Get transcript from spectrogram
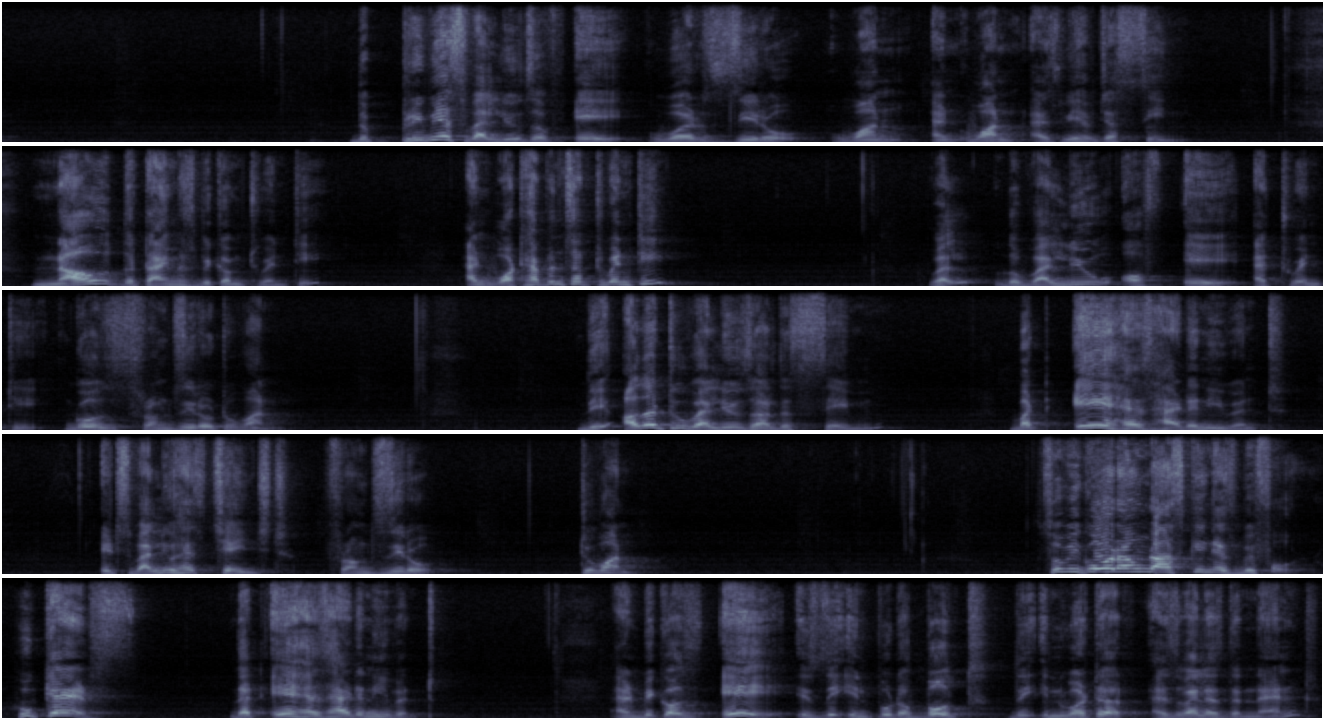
The previous values of A were 0, 1 and 1 as we have just seen. Now, the time has become 20 and what happens at 20? Well, the value of A at 20 goes from 0 to 1. The other two values are the same, but A has had an event, its value has changed from 0 to 1. So, we go around asking as before, who cares that A has had an event? And because A is the input of both the inverter as well as the NAND,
